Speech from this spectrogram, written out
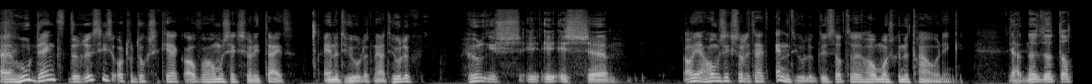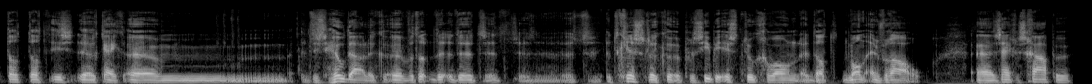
uh, hoe denkt de Russisch-Orthodoxe Kerk over homoseksualiteit? En het huwelijk? Nou, het huwelijk... Huwelijk is... is uh... Oh ja, homoseksualiteit en het huwelijk. Dus dat uh, homo's kunnen trouwen, denk ik. Ja, nou, dat, dat, dat, dat is... Uh, kijk, um, het is heel duidelijk... Uh, wat de, de, de, het, het, het, christelijke principe is natuurlijk gewoon... dat man en vrouw zijn geschapen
